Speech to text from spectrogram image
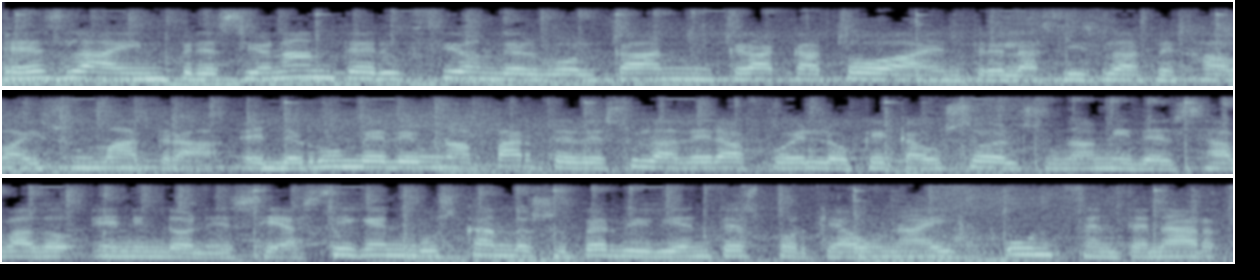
Es la impresionante erupción del volcán Krakatoa entre las islas de Java y Sumatra. El derrumbe de una parte de su ladera fue lo que causó el tsunami del sábado en Indonesia. Siguen buscando supervivientes porque aún hay un centenar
